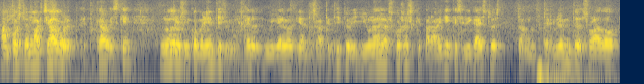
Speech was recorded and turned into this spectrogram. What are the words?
han puesto en marcha algo, claro, es que uno de los inconvenientes, Miguel, Miguel lo decía antes al principio, y una de las cosas que para alguien que se dedica a esto es tan terriblemente desolador,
